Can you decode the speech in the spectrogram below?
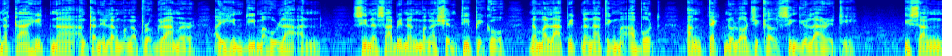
na kahit na ang kanilang mga programmer ay hindi mahulaan, sinasabi ng mga siyentipiko na malapit na nating maabot ang technological singularity. Isang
